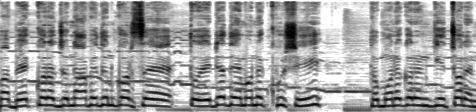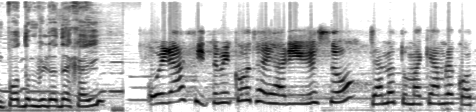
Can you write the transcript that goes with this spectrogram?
বা ব্যাক করার জন্য আবেদন করছে। তো এটাতে আমি অনেক খুশি। তো মনে করেন কি, চলেন প্রথম ভিডিও দেখাই। ওই রাফি, তুমি কোথায় হারিয়ে গেছো? জানো তোমাকে আমরা কত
